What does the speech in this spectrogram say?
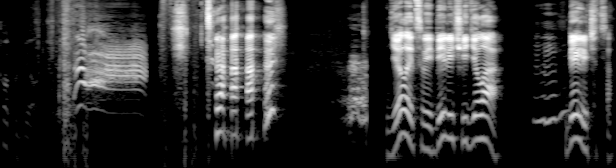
что тут делаешь? Делает свои беличьи дела. Беличится.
